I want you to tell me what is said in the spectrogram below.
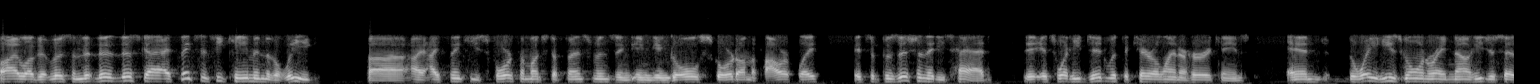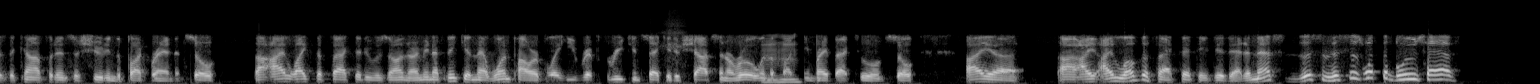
Oh, I loved it. Listen, th- th- this guy, I think since he came into the league, uh, I, I think he's fourth amongst defensemen in, in, in goals scored on the power play. It's a position that he's had. It's what he did with the Carolina Hurricanes. And the way he's going right now, he just has the confidence of shooting the puck, Brandon. So uh, I like the fact that he was on there. I mean, I think in that one power play, he ripped three consecutive shots in a row when mm-hmm. the puck came right back to him. So I, uh, I, I love the fact that they did that. And that's listen, this is what the Blues have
